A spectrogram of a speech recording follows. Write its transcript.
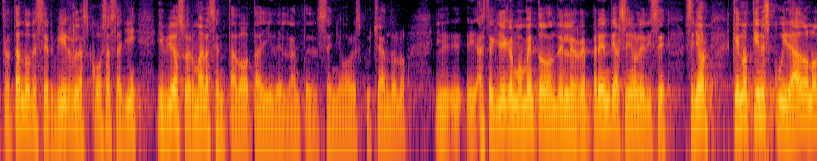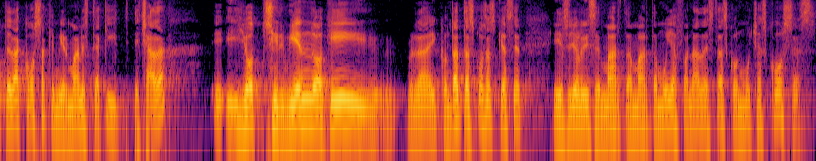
tratando de servir las cosas allí. Y vio a su hermana sentadota allí delante del Señor, escuchándolo. Y, hasta que llega el momento donde le reprende al Señor, le dice: Señor, que no tienes cuidado, no te da cosa que mi hermana esté aquí echada y, yo sirviendo aquí, ¿verdad? Y con tantas cosas que hacer. Y el Señor le dice, Marta, Marta, muy afanada estás con muchas cosas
